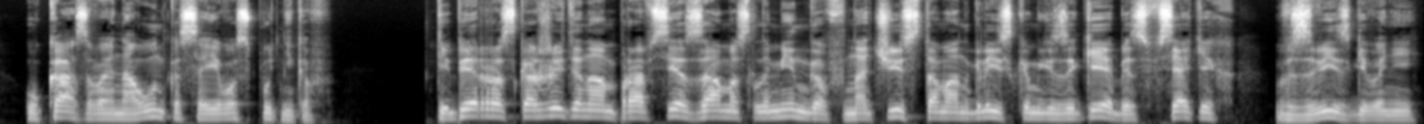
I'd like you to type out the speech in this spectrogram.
— указывая на Ункаса и его спутников. «Теперь расскажите нам про все замыслы мингов на чистом английском языке, без всяких взвизгиваний».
